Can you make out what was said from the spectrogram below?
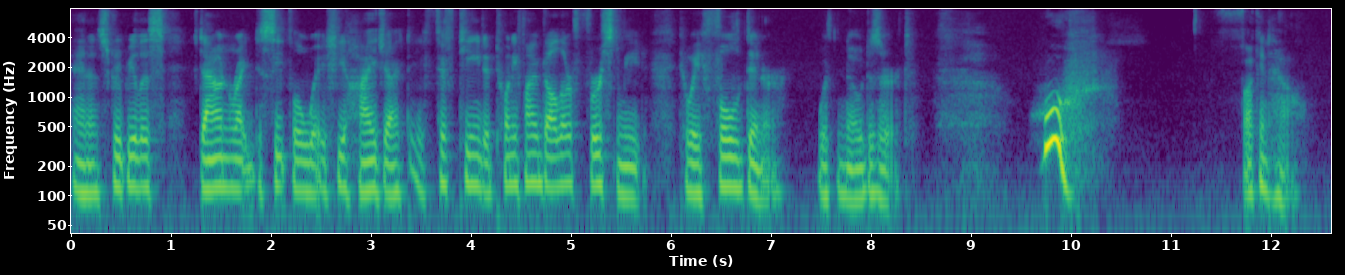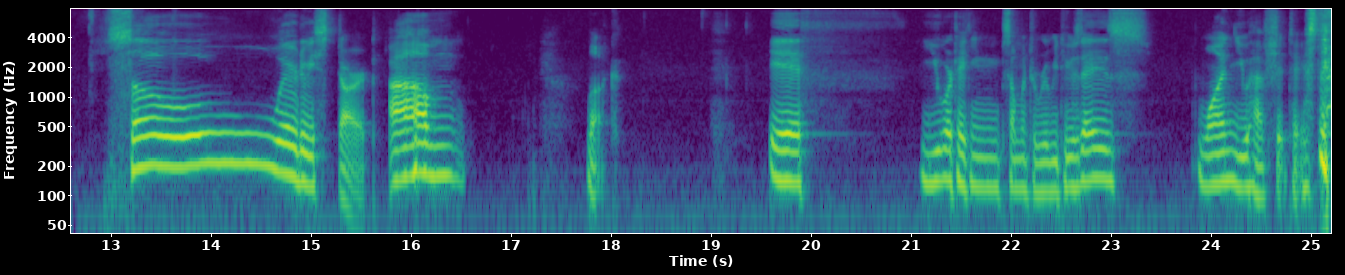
and unscrupulous, downright deceitful way she hijacked a 15 to $25 first meet to a full dinner with no dessert. Whew. Fucking hell. So, where do we start? Um, look, if you are taking someone to Ruby Tuesdays, one, you have shit taste.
